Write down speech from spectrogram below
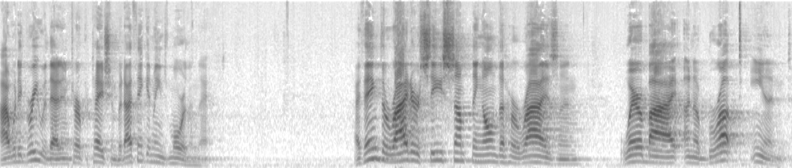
I would agree with that interpretation, but I think it means more than that. I think the writer sees something on the horizon whereby an abrupt end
